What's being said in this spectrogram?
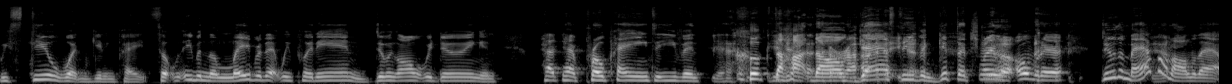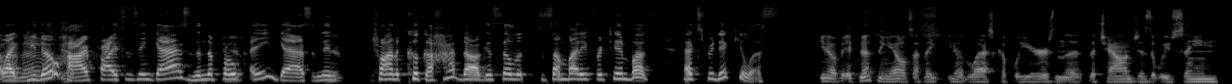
We still wasn't getting paid. So even the labor that we put in, doing all what we're doing, and have to have propane to even Yeah. cook the Yeah, hot dog, right, gas to yeah. even get the trailer over there. Do the math on all of that. Like you know, know, yeah. high prices in gas and then the propane gas and then. Trying to cook a hot dog and sell it to somebody for 10 bucks. That's ridiculous. you know, if, if nothing else, I think you know the last couple of years and the the challenges that we've seen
